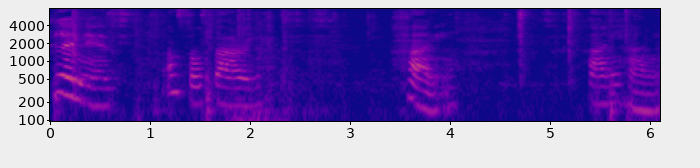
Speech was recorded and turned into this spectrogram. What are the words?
Goodness. I'm so sorry honey. Honey, honey.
